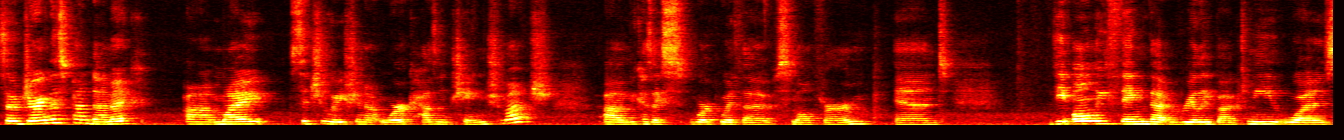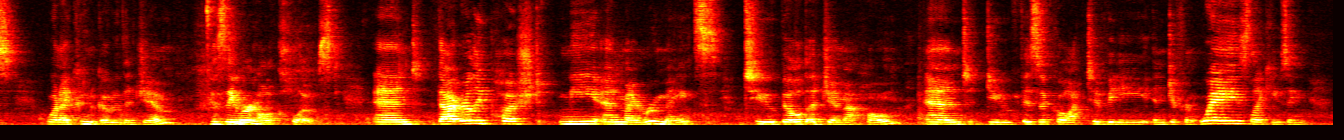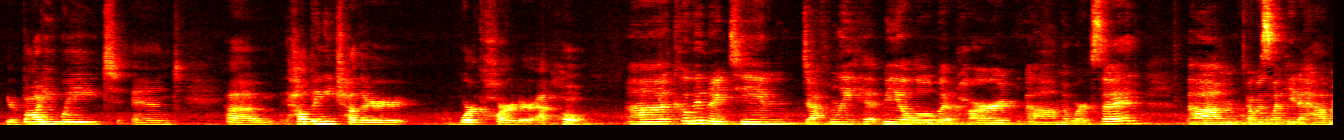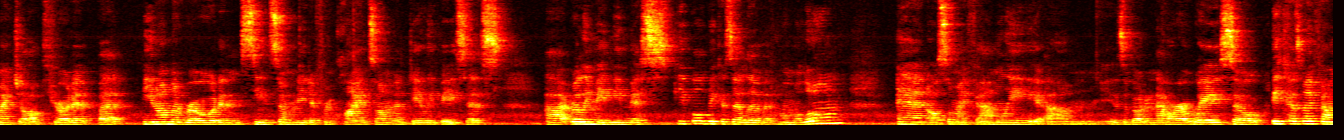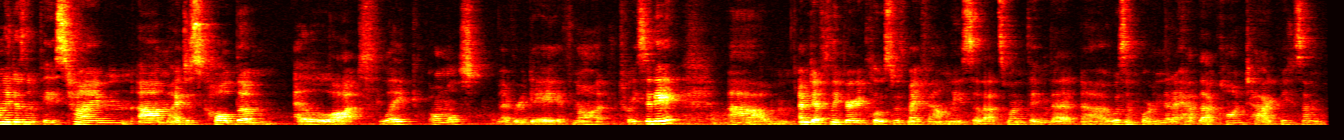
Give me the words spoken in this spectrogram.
So during this pandemic, uh, my situation at work hasn't changed much um, because I work with a small firm, and the only thing that really bugged me was when I couldn't go to the gym because they were all closed. And that really pushed me and my roommates to build a gym at home and do physical activity in different ways, like using your body weight and um, helping each other work harder at home. Uh, COVID 19 definitely hit me a little bit hard on the work side. Um, I was lucky to have my job throughout it, but being on the road and seeing so many different clients on a daily basis, uh, really made me miss people because I live at home alone. And also, my family um, is about an hour away. So, because my family doesn't FaceTime, um, I just called them a lot, like almost every day, if not twice a day. Um, I'm definitely very close with my family, so that's one thing that uh, was important that I have that contact because I'm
